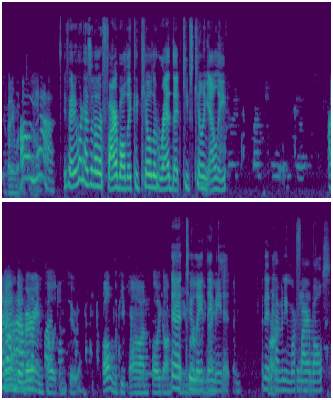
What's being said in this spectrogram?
If anyone. Oh yeah. If anyone has another fireball, they could kill the red that keeps killing Ellie. I don't and they're very enough intelligent too. All of the people on Polygon. Uh, Stream too late, really they nice made it. I didn't have any more fireballs.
